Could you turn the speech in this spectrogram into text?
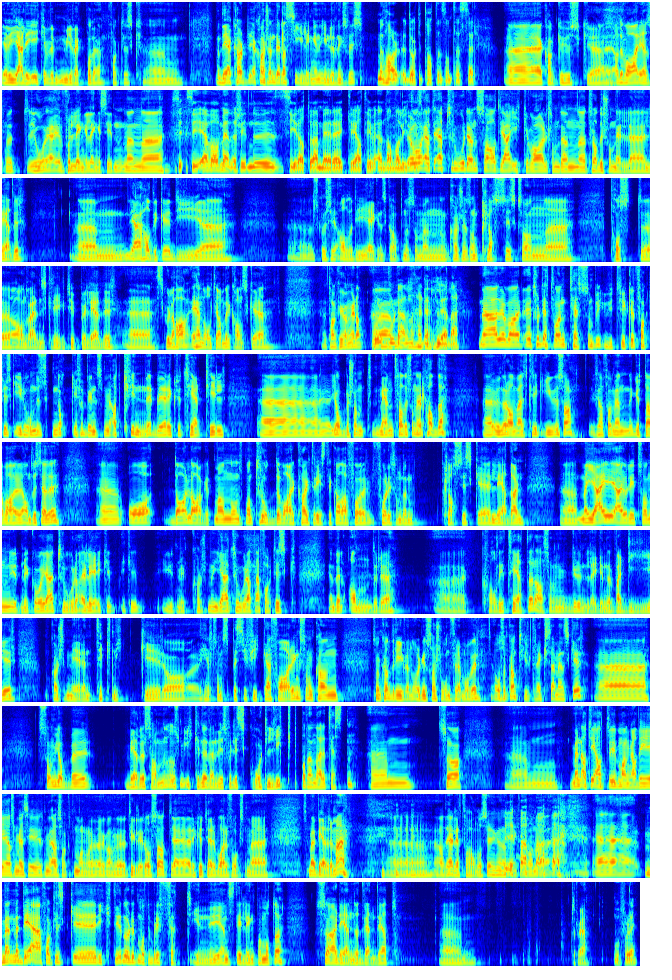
eller jeg legger ikke mye vekt på det, faktisk. Um, men det er, klart, det er kanskje en del av silingen innledningsvis. Men har, du har ikke tatt en sånn test selv? Uh, jeg kan ikke huske Ja, det var en som het Jo, for lenge, lenge siden, men uh, si, si, Jeg hva mener siden du sier at du er mer kreativ enn analytisk? Jo, jeg, jeg tror den sa at jeg ikke var liksom, den tradisjonelle leder. Um, jeg hadde ikke de skal vi si, alle de egenskapene som en kanskje sånn klassisk sånn post uh, annen verdenskrig-type leder skulle ha, i henhold til amerikanske tankeganger. da. Eh, hvordan er den lederen? Nei, det var, jeg tror Dette var en test som ble utviklet faktisk ironisk nok i forbindelse med at kvinner ble rekruttert til eh, jobber som menn tradisjonelt hadde under annen verdenskrig i USA. For menn, gutta var andre steder. Og da laget man noen som man trodde var karakteristika for, for liksom den klassiske lederen. Eh, men jeg er jo litt sånn ydmyk, og jeg tror Eller ikke, ikke ydmyk, kanskje, men jeg tror at det er faktisk en del andre uh, kvaliteter, da, som grunnleggende verdier, kanskje mer enn teknikker og helt sånn spesifikk erfaring, som kan, som kan drive en organisasjon fremover. Og som kan tiltrekke seg mennesker uh, som jobber bedre sammen, og som ikke nødvendigvis ville skåret likt på den der testen. Um, så Um, men at, de, at de, mange av de, som jeg, sier, som jeg, har sagt mange ganger tidligere også, at jeg rekrutterer bare folk som er, som er bedre enn meg. Uh, ja, det er lett for han å si. uh, men, men, det er faktisk uh, riktig. Når du på en måte blir født inn i en stilling, på en måte, så er det en nødvendighet. Uh, tror jeg. Hvorfor det?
